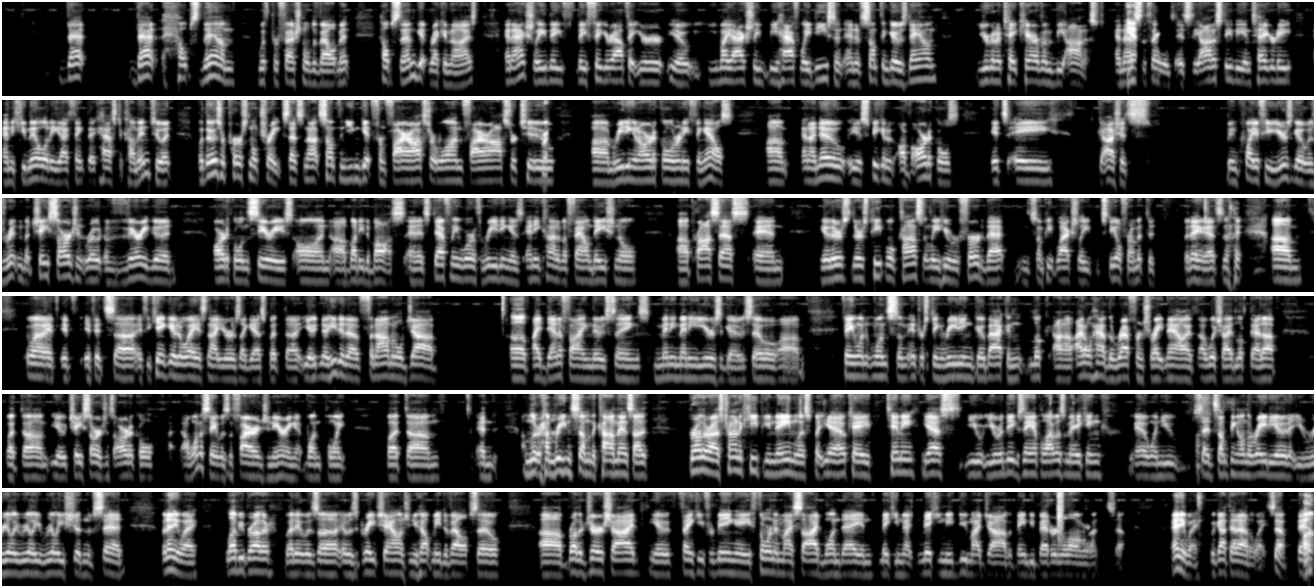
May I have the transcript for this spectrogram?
that that helps them with professional development, helps them get recognized, and actually they they figure out that you're you know you might actually be halfway decent, and if something goes down, you're going to take care of them be honest. And that's the thing. It's, it's, the honesty, the integrity, and the humility I think that has to come into it. But those are personal traits. That's not something you can get from fire officer one, fire officer two, right. Um, reading an article or anything else. Um, and I know, you know speaking of, of, articles, it's a gosh, it's been quite a few years ago. It was written, but Chase Sargent wrote a very good article and series on uh, Buddy the Boss, and it's definitely worth reading as any kind of a foundational uh, process. And you know, there's there's people constantly who refer to that, and some people actually steal from it. To, but anyway, that's um, well, if, if, if it's uh, if you can't give it away, it's not yours, I guess. But uh, you know, he did a phenomenal job of identifying those things many many years ago. So. Um, if anyone wants some interesting reading, go back and look. Uh, I don't have the reference right now. I, I wish I had looked that up. But um, you know, Chase Sargent's article, I, I want to say it was in fire engineering at one point, but um, and I'm I'm reading some of the comments. I, brother, I was trying to keep you nameless, but yeah, okay, Timmy, yes, you you were the example I was making you know, when you said something on the radio that you really, really, really shouldn't have said. But anyway, love you, brother. But it was uh, it was a great challenge, and you helped me develop. So, uh, brother Jershide, you know, thank you for being a thorn in my side one day and making making me do my job. It made me better in the long run. So, anyway, we got that out of the way. So, ben,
